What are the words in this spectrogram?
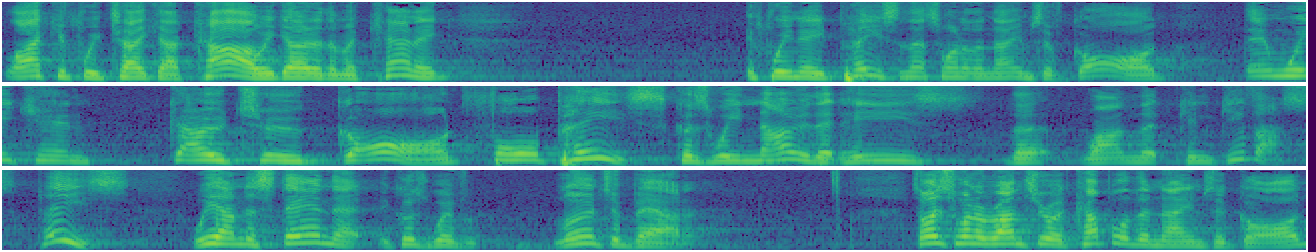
like if we take our car, we go to the mechanic. If we need peace, and that's one of the names of God, then we can go to God for peace because we know that He's the one that can give us peace. We understand that because we've learnt about it. So I just want to run through a couple of the names of God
